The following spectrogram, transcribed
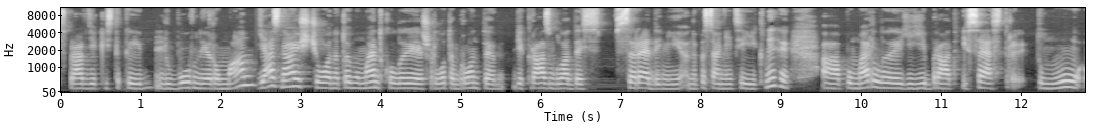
справді якийсь такий любовний роман. Я знаю, що на той момент, коли Шарлота Бронте якраз була десь. Всередині написання цієї книги померли її брат і сестри. Тому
